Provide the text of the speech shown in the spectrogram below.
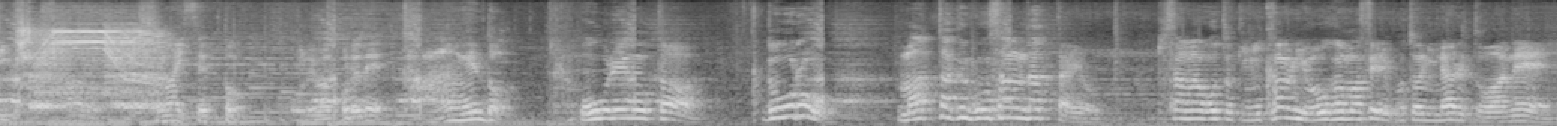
リカード1枚セット。俺はこれでターンエンド。俺のターン。道路全く誤算だったよ。貴様ごときに神を拝ませることになるとはね。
